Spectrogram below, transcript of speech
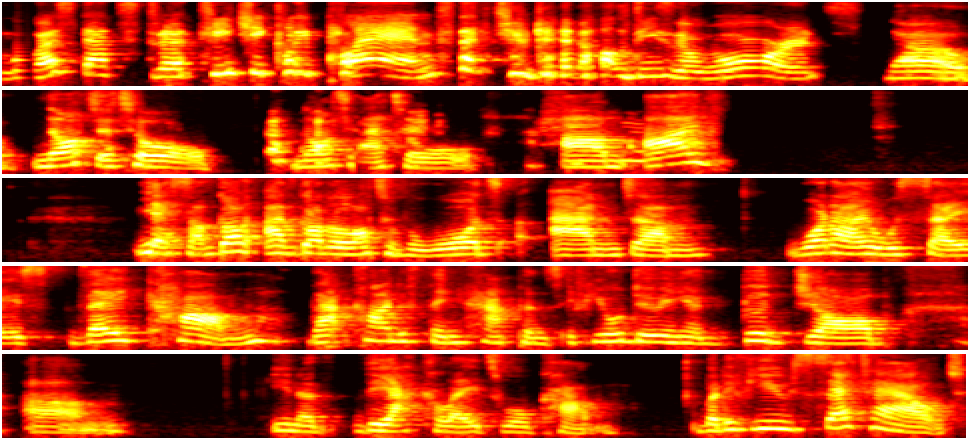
was that strategically planned that you get all these awards? No, not at all. Not at all. Um, I've yes, I've got I've got a lot of awards, and um, what I always say is they come. That kind of thing happens if you're doing a good job um, you know, the accolades will come. But if you set out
